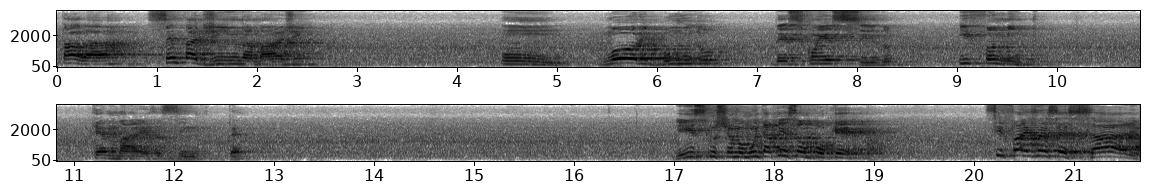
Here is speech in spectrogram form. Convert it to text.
está lá, sentadinho na margem, um moribundo, desconhecido e faminto. Quer é mais assim, né? E isso nos chama muita atenção, porque se faz necessário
